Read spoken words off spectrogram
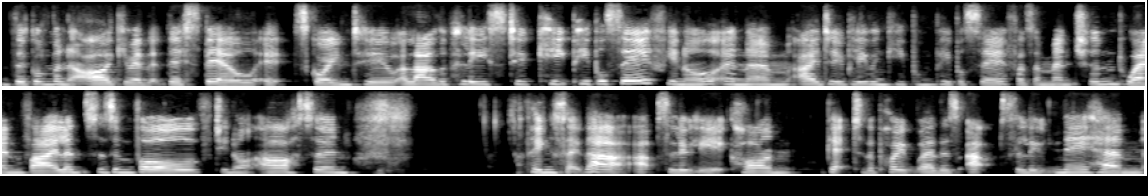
the government are arguing that this bill it's going to allow the police to keep people safe, you know. And um, I do believe in keeping people safe, as I mentioned, when violence is involved, you know, arson, things like that. Absolutely, it can't get to the point where there's absolute mayhem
